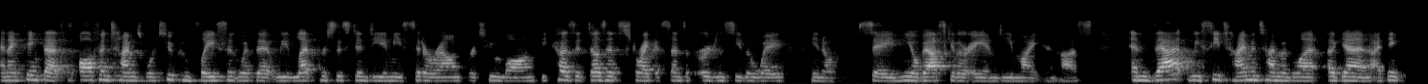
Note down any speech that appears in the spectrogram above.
And I think that oftentimes we're too complacent with it. We let persistent DME sit around for too long because it doesn't strike a sense of urgency the way, you know, say neovascular AMD might in us. And that we see time and time again. I think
